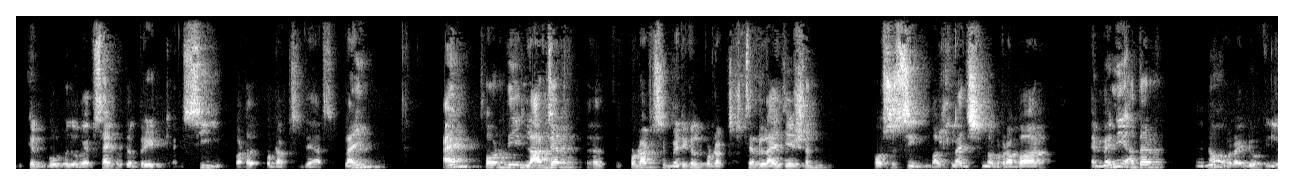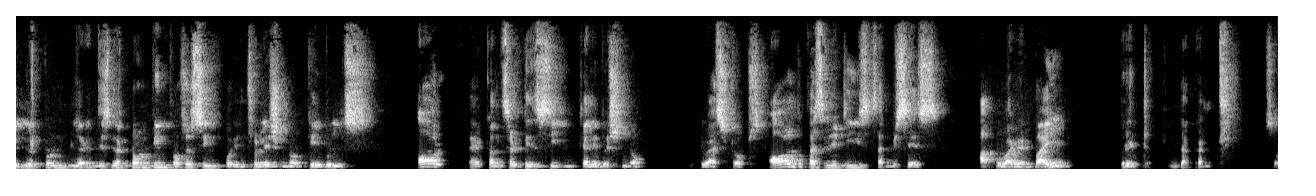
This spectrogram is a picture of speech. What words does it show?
You can go to the website of the BRIT and see what are the products they are supplying. And for the larger uh, products, medical products, sterilization, processing, vulcanization of rubber, and many other, you know, radio, electron, this electron beam processing for insulation of cables, all uh, consultancy, calibration of radioisotopes, all the facilities, services are provided by BRIT in the country. So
